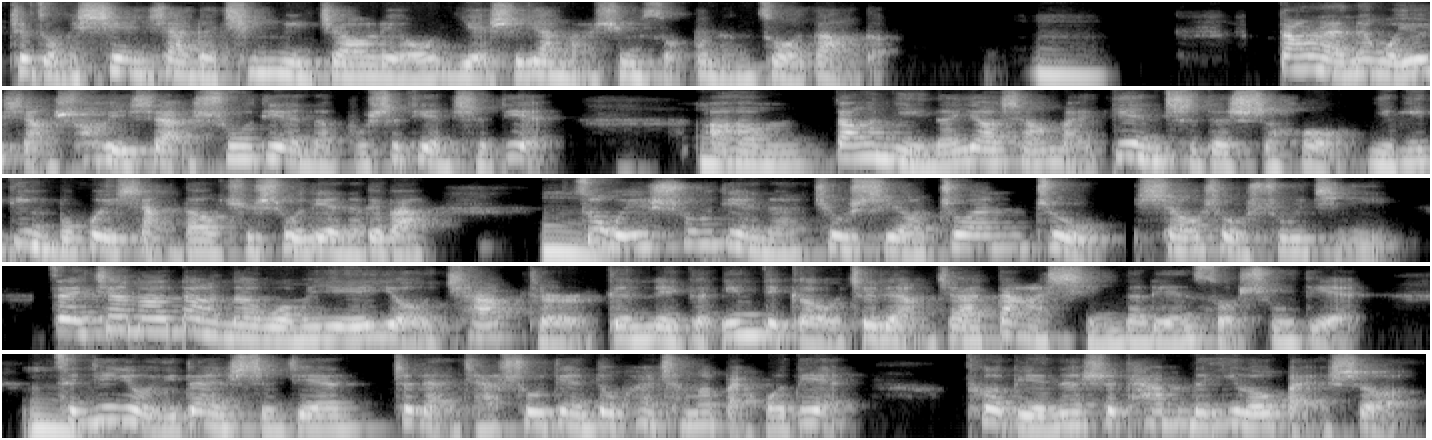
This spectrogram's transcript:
这种线下的亲密交流也是亚马逊所不能做到的。嗯，当然呢，我又想说一下，书店呢不是电池店。嗯，当你呢要想买电池的时候，你一定不会想到去书店的，对吧？作为书店呢，就是要专注销售书籍。在加拿大呢，我们也有 Chapter 跟那个 Indigo 这两家大型的连锁书店。曾经有一段时间，这两家书店都快成了百货店。特别呢是他们的一楼摆设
